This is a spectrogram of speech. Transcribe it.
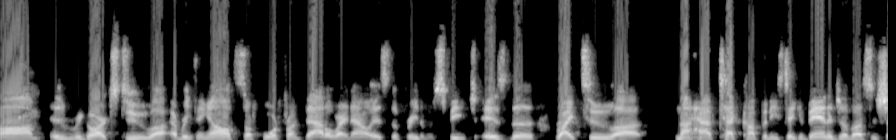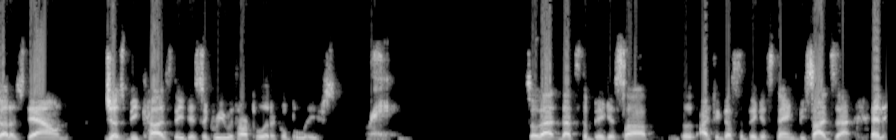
Um, in regards to uh, everything else, our forefront battle right now is the freedom of speech, is the right to uh, not have tech companies take advantage of us and shut us down just because they disagree with our political beliefs. Right. So that that's the biggest. Uh, the, I think that's the biggest thing. Besides that, and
